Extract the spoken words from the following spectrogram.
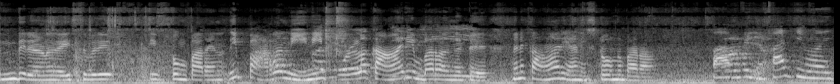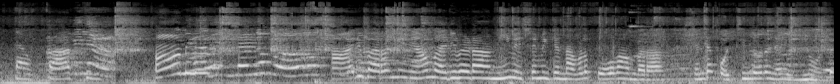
എന്തിനാണ് ഗൈസ് ഇവർ ഇപ്പം പറയുന്നത്? നീ പറ നീ നീ ഉള്ള കാര്യം പറ അങ്ങട്ട്. നിനക്ക് ആരെയാണ് ഇഷ്ടമെന്ന് പറ. ആര് പറഞ്ഞു? ഞാൻ വരിവടാ നീ വിഷമിക്കണ്ട അവൾ പോവാൻ പറ. എന്റെ കൊച്ചിന്റെ ഞാൻ ഇന്നുണ്ട്.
